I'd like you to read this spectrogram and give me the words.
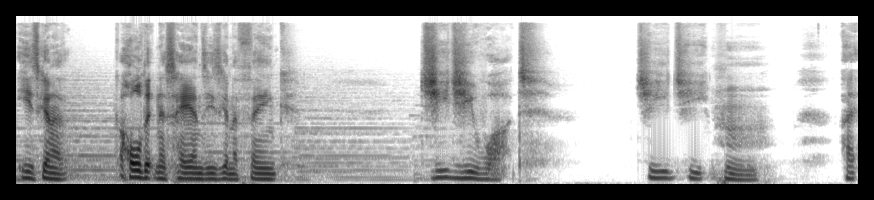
he's gonna hold it in his hands. He's gonna think, GG what? GG. Hmm. I.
